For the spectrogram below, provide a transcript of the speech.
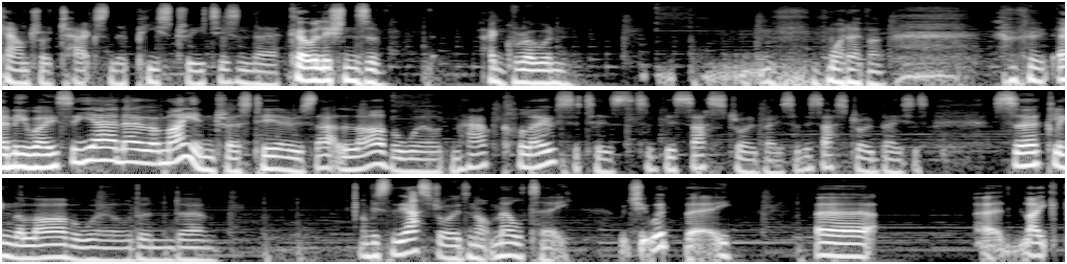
counter attacks and their peace treaties and their coalitions of aggro and whatever. anyway, so yeah, no, my interest here is that lava world and how close it is to this asteroid base. So this asteroid base is circling the lava world, and um, obviously the asteroid's not melty, which it would be uh, uh, like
